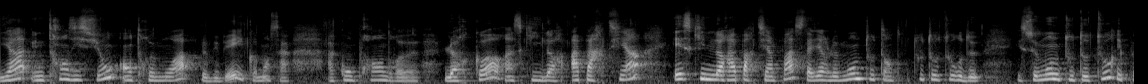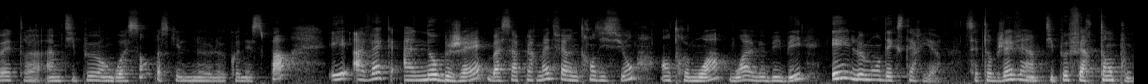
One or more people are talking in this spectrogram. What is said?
il y a une transition entre moi, le bébé, il commence à, comprendre euh, leur corps, hein, ce qui leur appartient et ce qui ne leur appartient pas, c'est-à-dire le monde tout, autour d'eux. Et ce monde tout autour, il peut être un petit peu angoissant parce qu'ils ne le connaissent pas. Et avec un objet, bah, ça permet de faire une transition entre moi, moi, le bébé, et le monde extérieur cet objet vient un petit peu faire tampon.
